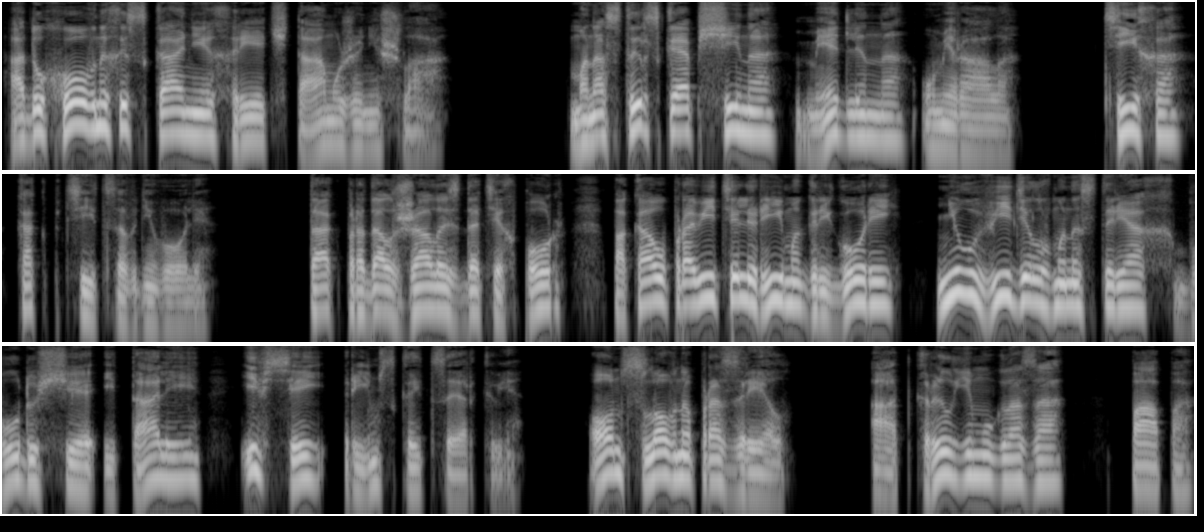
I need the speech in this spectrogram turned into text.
О духовных исканиях речь там уже не шла. Монастырская община медленно умирала. Тихо, как птица в неволе. Так продолжалось до тех пор, пока управитель Рима Григорий не увидел в монастырях будущее Италии и всей римской церкви. Он словно прозрел, а открыл ему глаза папа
